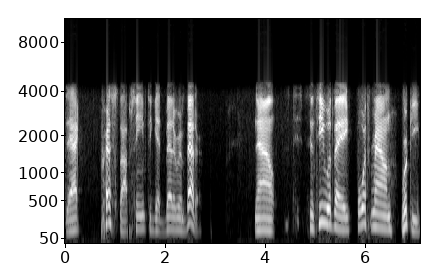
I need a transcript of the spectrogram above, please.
Dak Prescott seemed to get better and better. Now, since he was a fourth round rookie,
